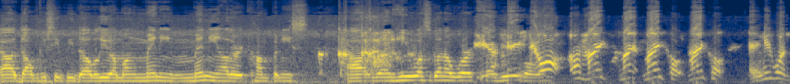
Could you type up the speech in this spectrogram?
uh, WCPW, among many many other companies. Uh, when he was gonna work Yeah. for Hugo, Oh, oh Mike, Mike, Michael, Michael, and he was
